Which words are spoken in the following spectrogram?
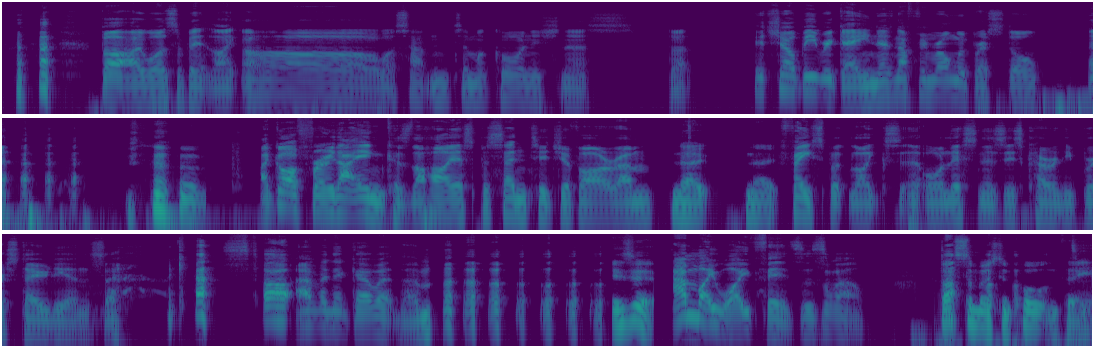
but I was a bit like, oh, what's happened to my Cornishness? But it shall be regained. There's nothing wrong with Bristol. I gotta throw that in because the highest percentage of our um no, no. Facebook likes uh, or listeners is currently Bristolian, so I can't start having a go at them. Is it? and my wife is as well. That's the most important thing.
